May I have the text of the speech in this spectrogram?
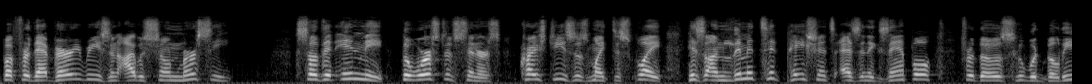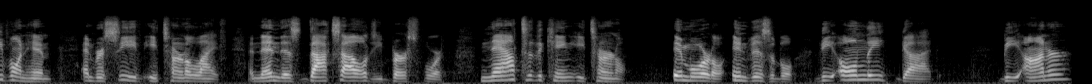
But for that very reason, I was shown mercy so that in me, the worst of sinners, Christ Jesus might display his unlimited patience as an example for those who would believe on him and receive eternal life. And then this doxology bursts forth. Now to the King eternal, immortal, invisible, the only God, be honor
